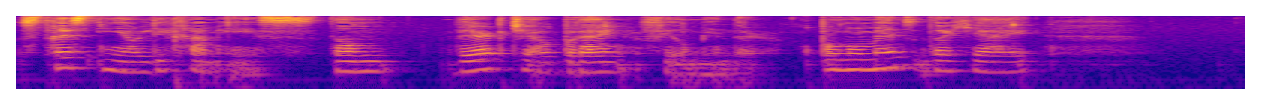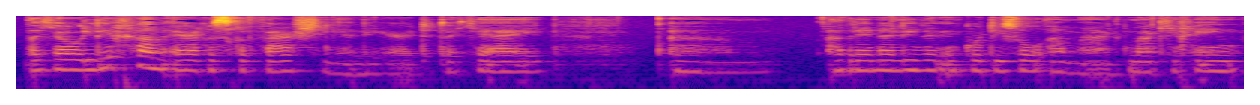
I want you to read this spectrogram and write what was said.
stress in jouw lichaam is, dan werkt jouw brein veel minder. Op het moment dat jij dat jouw lichaam ergens gevaar signaleert. Dat jij ehm, adrenaline en cortisol aanmaakt. Maak je geen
